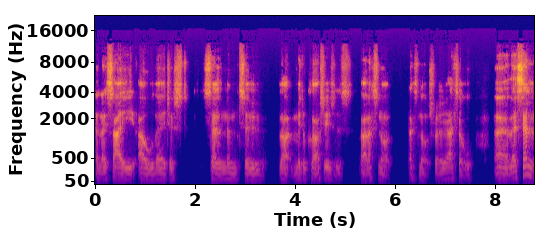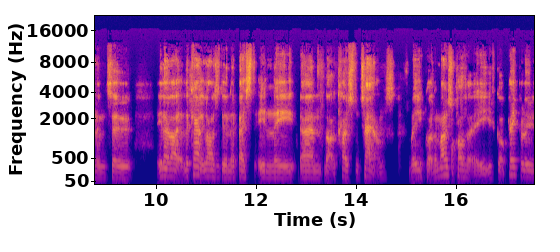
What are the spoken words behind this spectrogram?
and they say, oh, they're just selling them to like middle class users. Like that's not that's not true at all. Uh, they're selling them to, you know, like the county lines are doing their best in the um, like the coastal towns where you've got the most poverty. You've got people who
